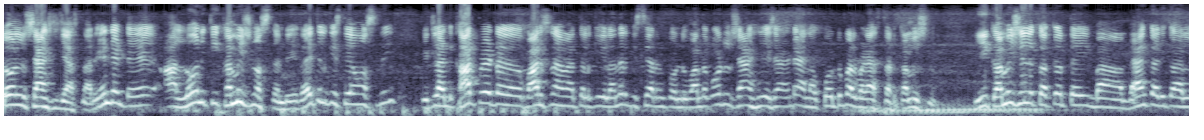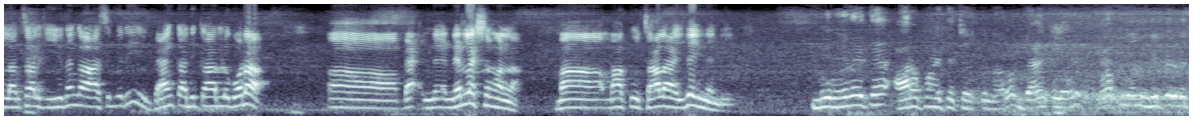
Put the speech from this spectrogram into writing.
లోన్లు శాంక్షన్ చేస్తున్నారు. ఏంటంటే ఆ లోన్కి కమిషన్ వస్తుంది రైతులకి ఇస్తే ఏమొస్తుంది? ఇట్లాంటి కార్పొరేట్ పారిశ్రామికవేత్తలకి వీళ్ళందరికీ ఇస్తారనుకోండి వంద కోట్లు శాంక్షన్ చేశారంటే ఆయన కోటి రూపాయలు పడేస్తాడు కమిషన్. ఈ కమిషన్లు కక్కతాయి బ్యాంక్ అధికారులు లంచాలకి ఈ విధంగా ఆశపడి బ్యాంక్ అధికారులు కూడా నిర్లక్ష్యం వలన మా మాకు చాలా ఇదైందండి. మీరు ఏదైతే ఆరోపణ అయితే చేస్తున్నారో బ్యాంక్ లోన్ క్రాప్ లోన్ మీ పేరు మీద.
